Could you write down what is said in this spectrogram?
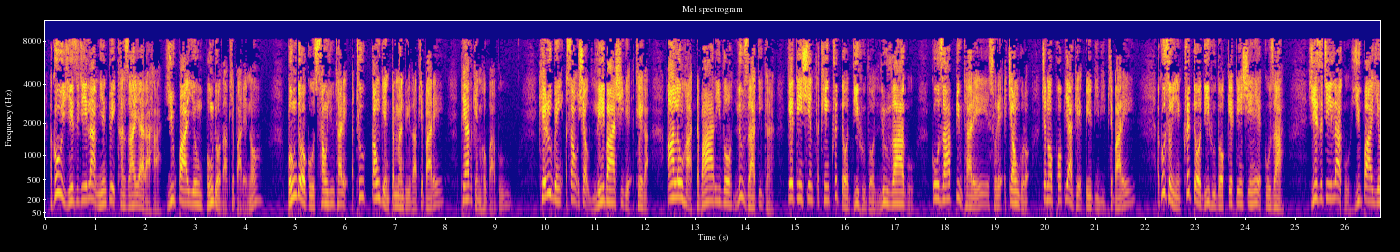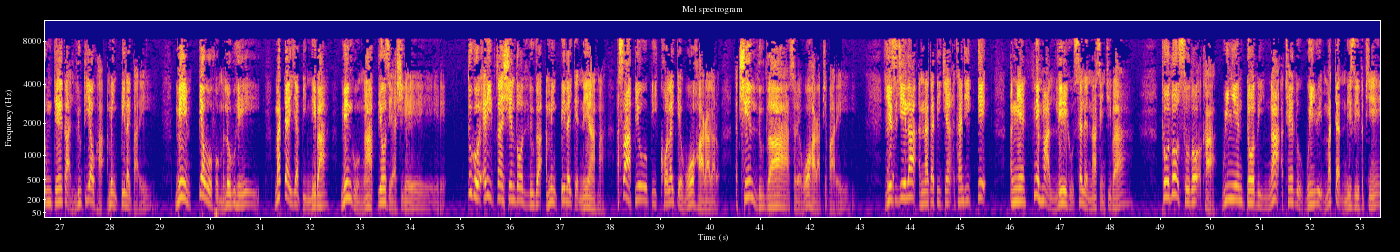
အခုယေဇကြည်လမြင်တွေ့ခံစားရတာဟာယူပါယုံဘုံတော်သာဖြစ်ပါတယ်နော်ဘုံတော်ကိုဆောင်ယူထားတဲ့အထူးကောင်းကင်တမန်တွေသာဖြစ်ပါတယ်ဖျားသခင်မဟုတ်ပါဘူးခေရုဗိမ်အဆောင်အရှောက်၄ပါးရှိတဲ့အထက်ကအားလုံးဟာတပါးရီသောလူစားတိကံကယ်တင်ရှင်သခင်ခရစ်တော်ဒီဟုသောလူသားကို ကိုစားပြုထားတယ်ဆိုတဲ့အကြောင်းကိုတော့ကျွန်တော်ဖော်ပြခဲ့ပေးပြီးဖြစ်ပါတယ်အခုဆိုရင်ခရစ်တော်ဒီဟုသောကယ်တင်ရှင်ရဲ့ကိုစားယေစကြည်လကိုယူပါယုံတဲကလူတစ်ယောက်ဟာအမိန့်ပေးလိုက်ပါတယ် မင်းပြတ်ဝတ်ဖို့မလိုဘူးဟေမတ်တက်ရပ်ပြီးနေပါမင်းကိုငါပြောเสียရှိတယ်တဲ့သူ့ကိုအဲ့ဒီတန်ရှင်းသောလူကအမိန့်ပေးလိုက်တဲ့နေရာမှာအစပြိုးပြီးခေါ်လိုက်တဲ့ဝေါ်ဟာရကတော့အချင်းလူသားဆိုတဲ့ဝေါ်ဟာရဖြစ်ပါတယ်ယေစကြည်လအနာဂတိကျမ်းအခန်းကြီး1 အငယ်1မှ4ကိုဆက်လက်နားဆင်ကြည့်ပါထို့သောဆိုသောအခါဝိညာဉ်တော်သည်ငါအထဲသို့ဝင်၍မတ်တက်နေစေသဖြင့်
